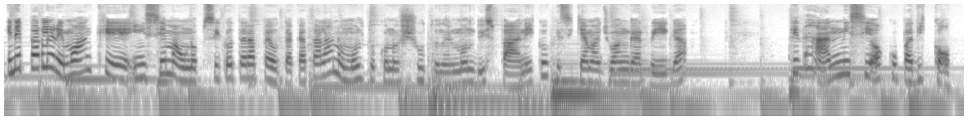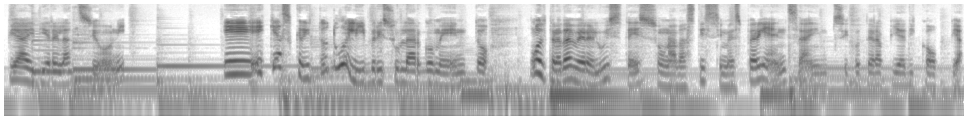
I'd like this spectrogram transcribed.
E ne parleremo anche insieme a uno psicoterapeuta catalano molto conosciuto nel mondo ispanico che si chiama Juan Garriga, che da anni si occupa di coppia e di relazioni e, e che ha scritto due libri sull'argomento, oltre ad avere lui stesso una vastissima esperienza in psicoterapia di coppia.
